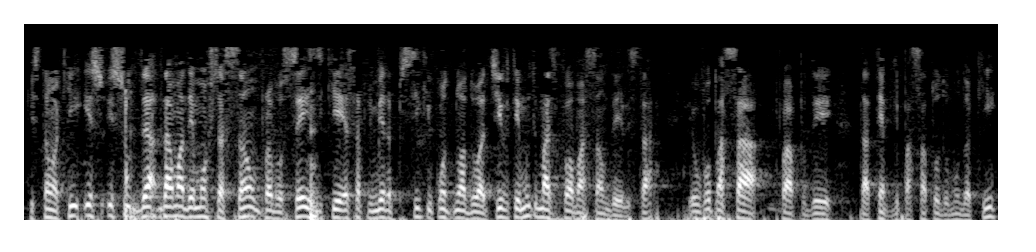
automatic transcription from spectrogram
que estão aqui. Isso, isso dá, dá uma demonstração para vocês de que essa primeira psique continuador ativo tem muito mais informação deles, tá? Eu vou passar para poder dar tempo de passar todo mundo aqui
